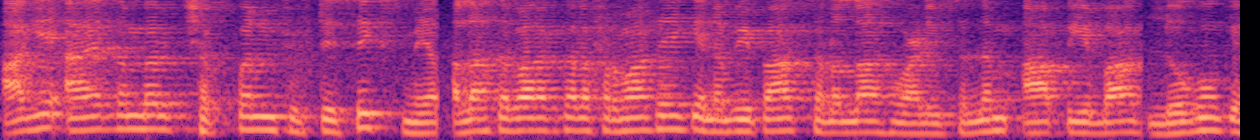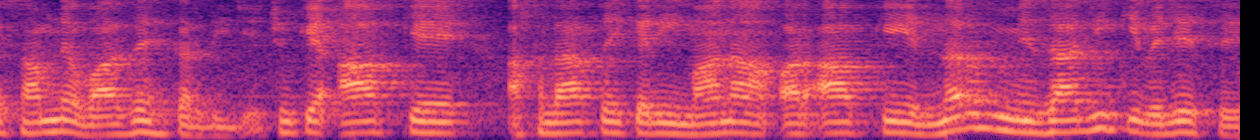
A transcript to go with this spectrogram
آگے آیت نمبر 56 56 میں اللہ تبارک تعالیٰ فرماتے ہیں کہ نبی پاک صلی اللہ علیہ وسلم آپ یہ بات لوگوں کے سامنے واضح کر دیجیے۔ چونکہ آپ کے اخلاق کریمانہ اور آپ کی نرم مزاجی کی وجہ سے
